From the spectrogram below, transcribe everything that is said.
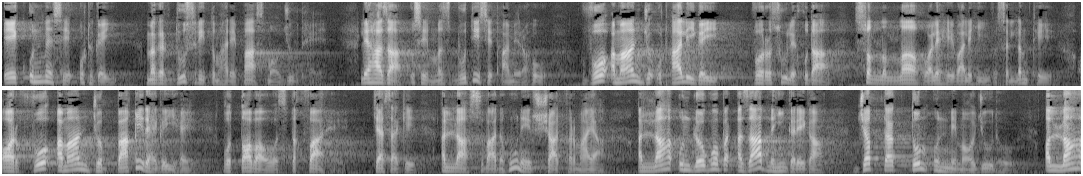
ایک ان میں سے اٹھ گئی، مگر دوسری تمہارے پاس موجود ہے۔ لہذا اسے مضبوطی سے تھامے رہو۔ وہ امان جو اٹھا لی گئی وہ رسول خدا صلی اللہ علیہ وآلہ وسلم تھے اور وہ امان جو باقی رہ گئی ہے، وہ توبہ و استغفار ہے۔ جیسا کہ اللہ سبحانہ نے ارشاد فرمایا، اللہ ان لوگوں پر عذاب نہیں کرے گا جب تک تم ان میں موجود ہو۔ اللہ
